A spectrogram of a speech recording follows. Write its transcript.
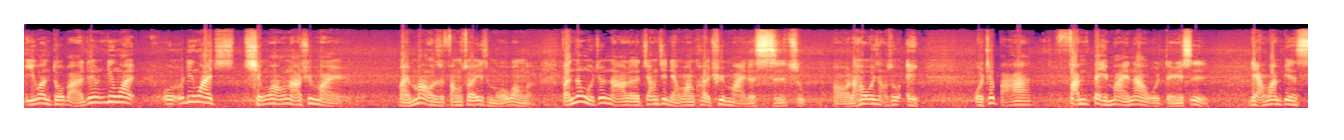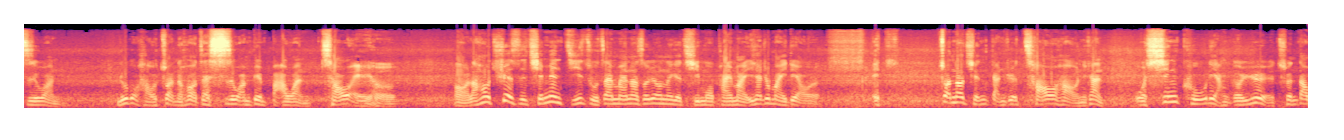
一万多吧，另另外我另外钱我好像拿去买买帽子、防摔衣什么，我忘了。反正我就拿了将近两万块去买了十组哦。然后我想说，哎，我就把它翻倍卖，那我等于是两万变四万。如果好赚的话，再四万变八万，超 A 和。哦，然后确实前面几组在卖，那时候用那个奇摩拍卖，一下就卖掉了，哎，赚到钱感觉超好。你看我辛苦两个月存到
